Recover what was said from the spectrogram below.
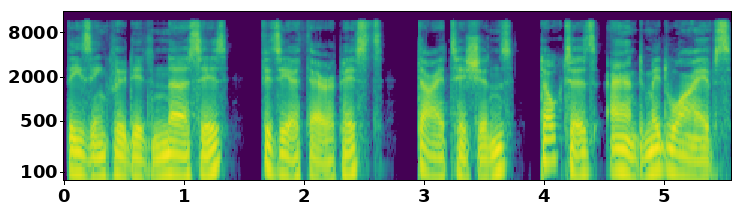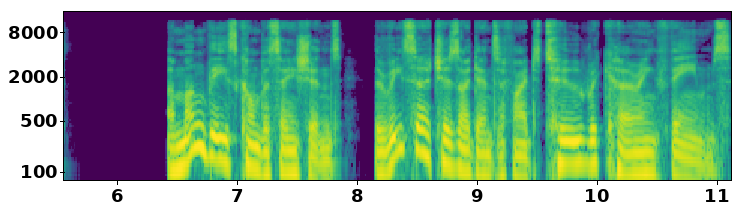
These included nurses, physiotherapists, dietitians, doctors, and midwives. Among these conversations, the researchers identified two recurring themes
